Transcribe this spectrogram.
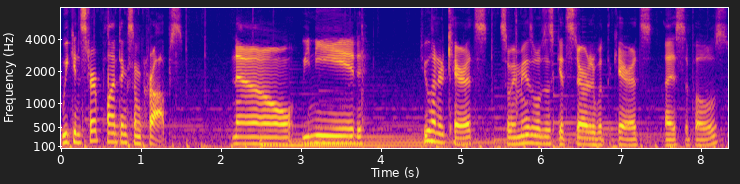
we can start planting some crops. Now, we need 200 carrots, so we may as well just get started with the carrots, I suppose.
